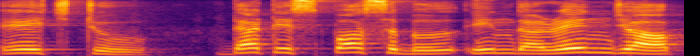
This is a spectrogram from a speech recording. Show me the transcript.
H 2 that is possible in the range of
